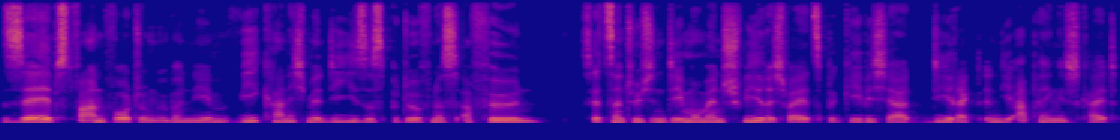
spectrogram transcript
selbst Verantwortung übernehmen, wie kann ich mir dieses Bedürfnis erfüllen. Ist jetzt natürlich in dem Moment schwierig, weil jetzt begebe ich ja direkt in die Abhängigkeit,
